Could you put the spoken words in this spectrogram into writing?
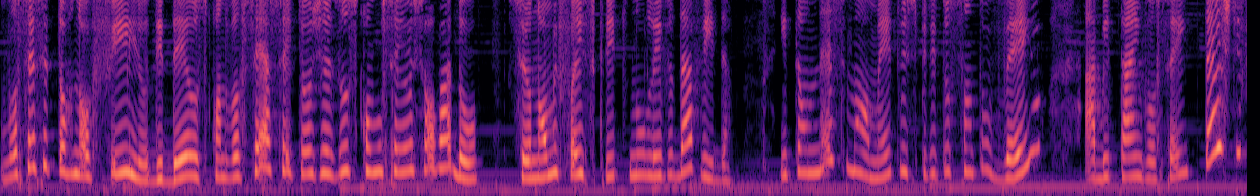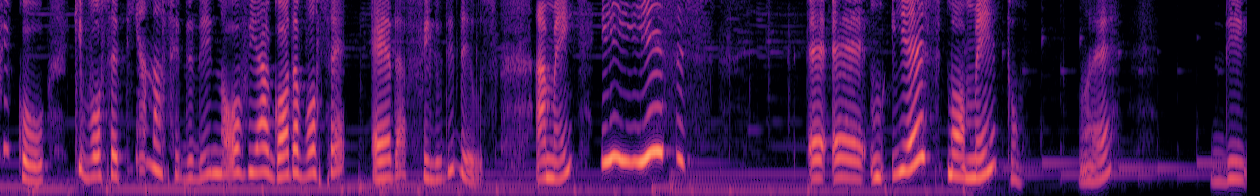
você se tornou filho de Deus quando você aceitou Jesus como Senhor e Salvador. Seu nome foi escrito no livro da vida. Então, nesse momento, o Espírito Santo veio habitar em você e testificou que você tinha nascido de novo e agora você era filho de Deus. Amém? E esses. É, é, e esse momento não é? De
